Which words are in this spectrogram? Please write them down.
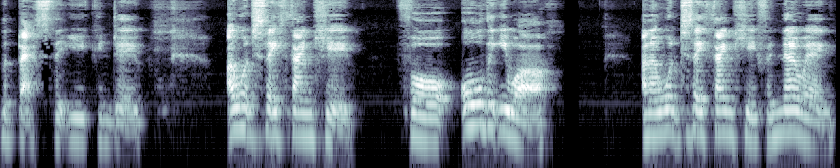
the best that you can do. I want to say thank you for all that you are. And I want to say thank you for knowing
